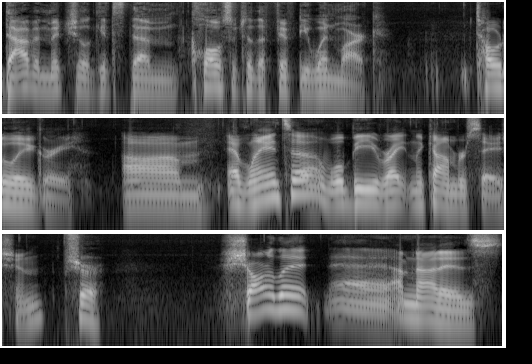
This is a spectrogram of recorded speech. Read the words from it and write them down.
Donovan Mitchell gets them closer to the 50 win mark. Totally agree. Um, Atlanta will be right in the conversation. Sure. Charlotte, eh, I'm not as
